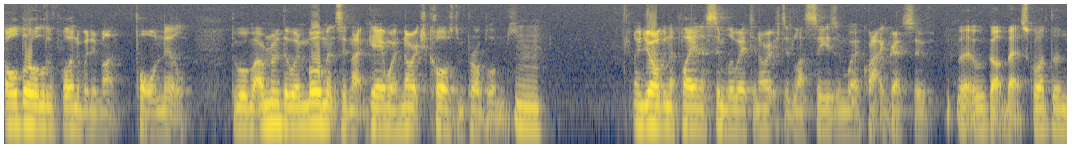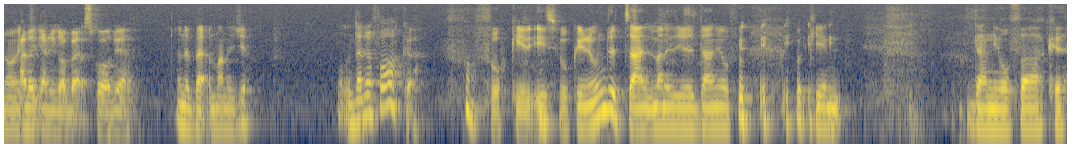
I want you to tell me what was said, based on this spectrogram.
although Liverpool ended up winning like 4 0, I remember there were moments in that game where Norwich caused them problems. Mm. And you're going to play in a similar way to Norwich did last season, where quite aggressive, But we've got a better squad than Norwich and, and, and you got a better squad, yeah. And a better manager. Well, then Daniel Farke. Oh, fucking, he's fucking hundred times manager of Daniel. fucking Daniel Farke.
